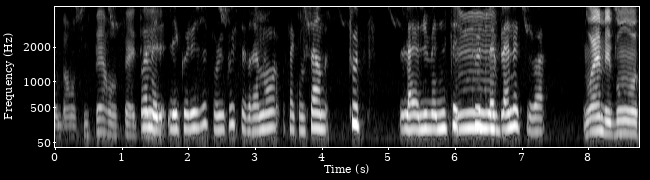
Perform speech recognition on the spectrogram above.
on, ben, on s'y perd en fait. Ouais, Et- mais l'écologie, pour le coup, c'est vraiment, ça concerne toute la- l'humanité, Mmh. toute la planète, tu vois. Ouais, mais bon,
